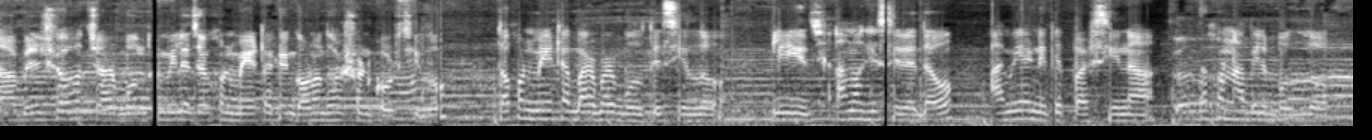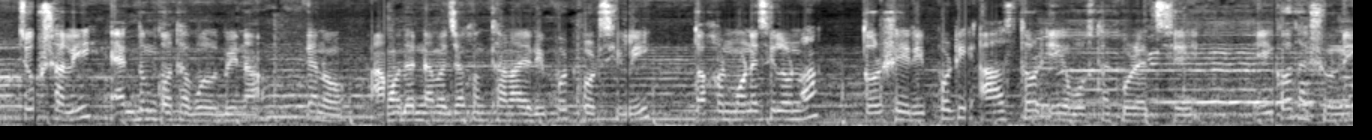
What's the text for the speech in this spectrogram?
নাবিল সহ চার বন্ধু মিলে যখন মেয়েটাকে গণধর্ষণ করছিল, তখন মেয়েটা বারবার বলতেছিল, প্লিজ, আমাকে ছেড়ে দাও, আমি আর নিতে পারছি না। তখন নাবিল বলল, চুপ শালি, একদম কথা বলবি না। কেন? আমাদের নামে যখন থানায় রিপোর্ট করছিলি, তখন মনে ছিল না তোর সেই রিপোর্টই আজ তোর এই অবস্থা করেছে। এই কথা শুনে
